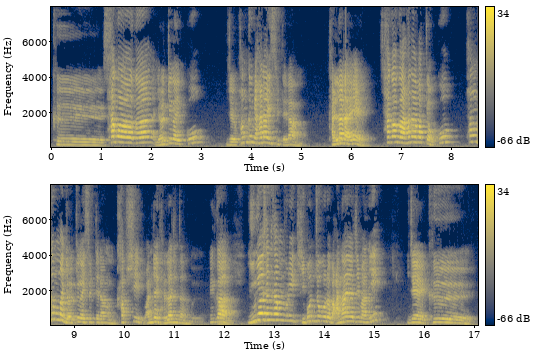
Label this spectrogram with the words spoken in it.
그 사과가 10개가 있고 이제 황금이 하나 있을 때랑 달나라에 사과가 하나밖에 없고 황금만 10개가 있을 때랑 값이 완전히 달라진다는 거예요. 그러니까 잉여 생산물이 기본적으로 많아야지만이 이제 그,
